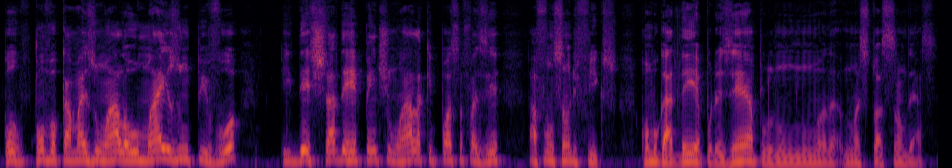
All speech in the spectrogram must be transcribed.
co- convocar mais um ala ou mais um pivô e deixar de repente um ala que possa fazer a função de fixo, como o Gadeia, por exemplo, num- numa, numa situação dessa?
